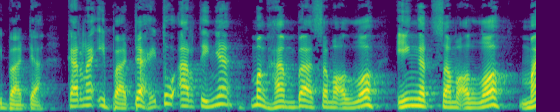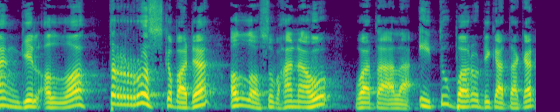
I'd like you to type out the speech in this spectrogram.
ibadah. Karena ibadah itu artinya menghamba sama Allah, ingat sama Allah, manggil Allah, terus kepada Allah subhanahu wa ta'ala. Itu baru dikatakan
